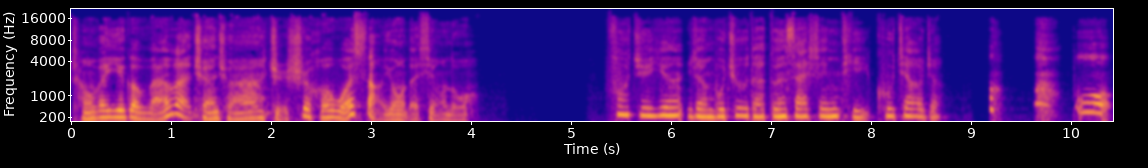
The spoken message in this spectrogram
成为一个完完全全只适合我享用的性奴。”傅菊英忍不住的蹲下身体，哭叫着：“ 不，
